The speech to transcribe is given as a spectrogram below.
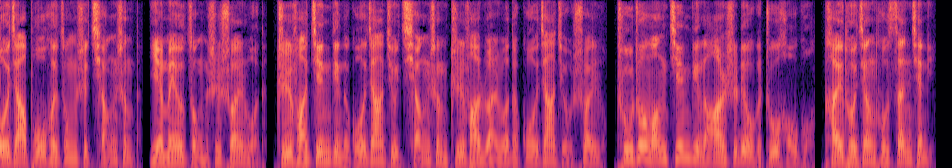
国家不会总是强盛的，也没有总是衰弱的。执法坚定的国家就强盛，执法软弱的国家就衰弱。楚庄王兼并了二十六个诸侯国，开拓疆土三千里。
